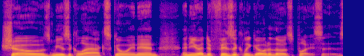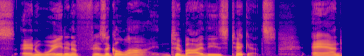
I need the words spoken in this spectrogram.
shows, musical acts going in, and you had to physically go to those places and wait in a physical line to buy these tickets. And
